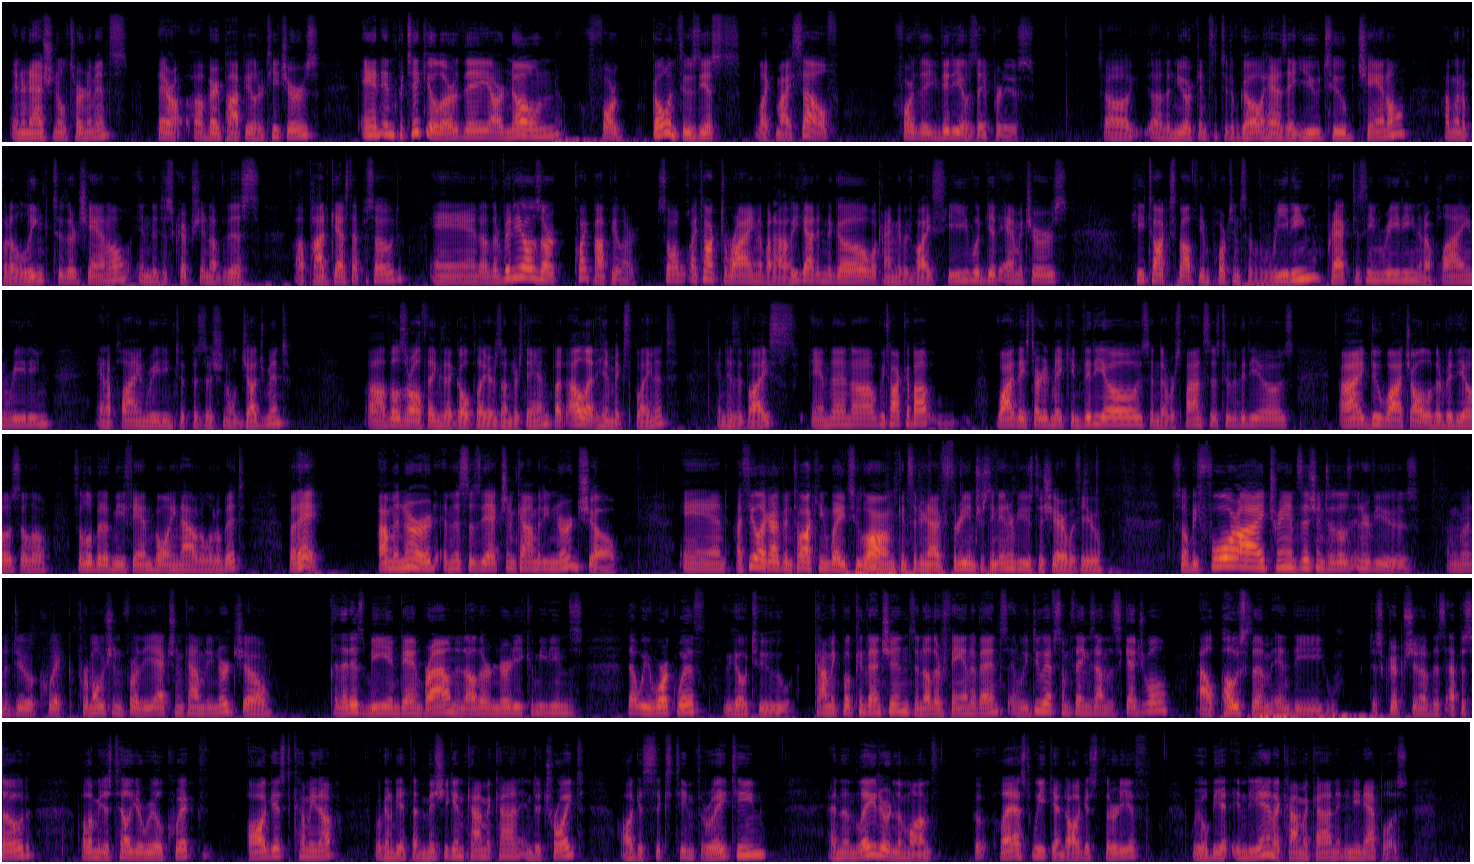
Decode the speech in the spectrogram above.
international tournaments. They're uh, very popular teachers, and in particular, they are known for Go enthusiasts like myself for the videos they produce. So, uh, the New York Institute of Go has a YouTube channel. I'm going to put a link to their channel in the description of this uh, podcast episode and uh, their videos are quite popular. So I talked to Ryan about how he got into Go, what kind of advice he would give amateurs. He talks about the importance of reading, practicing reading, and applying reading, and applying reading to positional judgment. Uh, those are all things that Go players understand, but I'll let him explain it and his advice. And then uh, we talk about why they started making videos and their responses to the videos. I do watch all of their videos, although it's a little bit of me fanboying out a little bit. But hey, I'm a nerd, and this is the Action Comedy Nerd Show. And I feel like I've been talking way too long, considering I have three interesting interviews to share with you. So before I transition to those interviews, I'm going to do a quick promotion for the Action Comedy Nerd Show. And that is me and Dan Brown and other nerdy comedians that we work with. We go to comic book conventions and other fan events, and we do have some things on the schedule. I'll post them in the description of this episode. But let me just tell you real quick August coming up, we're going to be at the Michigan Comic Con in Detroit, August 16 through 18. And then later in the month, the last weekend, August 30th, we will be at Indiana Comic Con in Indianapolis.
